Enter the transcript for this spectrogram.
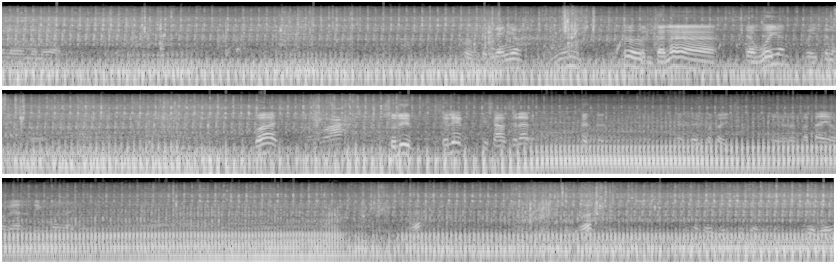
Yan. Oh, tignan nyo. Oh, Ganda na. Boy yan. ba ito na? Boss! Sulip. Silip! Isang sulat! Ay, patay. Meron pa tayo, meron din mo na. Ha? Ha? Patay dito. Yeah, boy.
